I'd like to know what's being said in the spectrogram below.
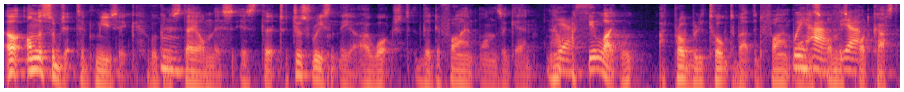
Uh, on the subject of music, we're Mm. going to stay on this. Is that just recently I watched the Defiant Ones again. Now I feel like I've probably talked about the Defiant We Ones have, on this yeah. podcast,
